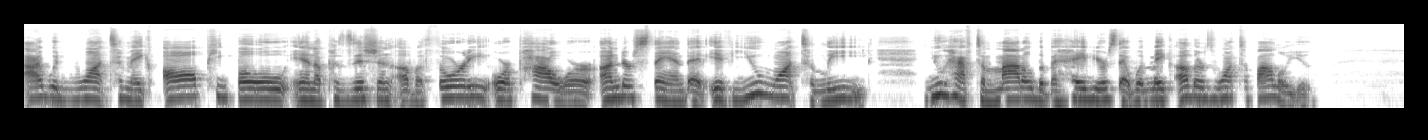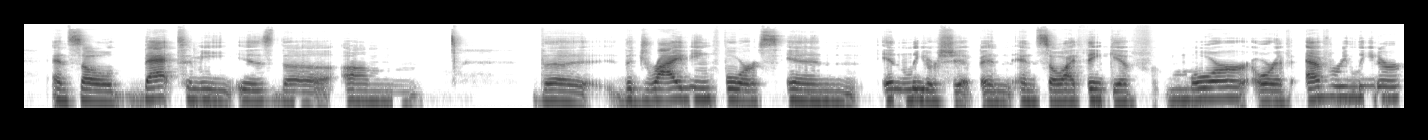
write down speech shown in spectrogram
I would want to make all people in a position of authority or power understand that if you want to lead, you have to model the behaviors that would make others want to follow you. And so that to me is the um the the driving force in in leadership and and so I think if more or if every leader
